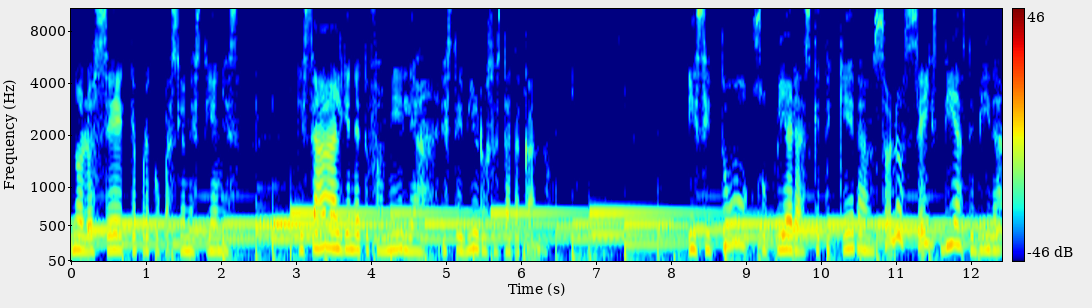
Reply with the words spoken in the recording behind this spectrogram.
No lo sé qué preocupaciones tienes. Quizá alguien de tu familia este virus está atacando. Y si tú supieras que te quedan solo seis días de vida,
